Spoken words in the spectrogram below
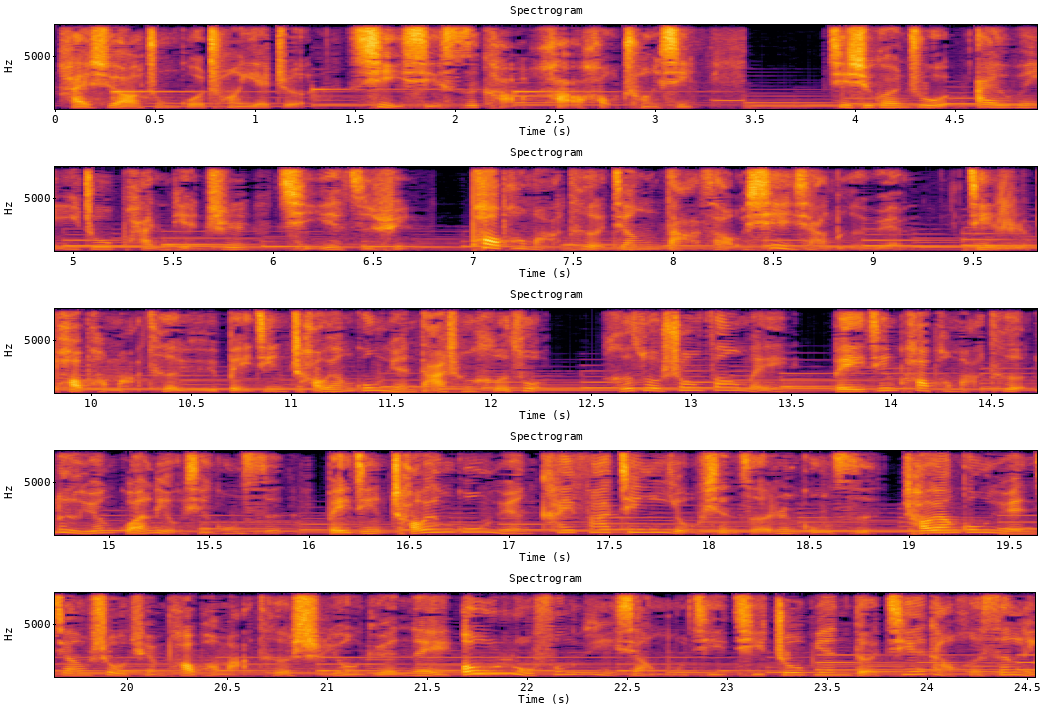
还需要中国创业者细细思考，好好创新。继续关注爱问一周盘点之企业资讯。泡泡玛特将打造线下乐园。近日，泡泡玛特与北京朝阳公园达成合作，合作双方为北京泡泡玛特乐园管理有限公司、北京朝阳公园开发经营有限责任公司。朝阳公园将授权泡泡玛特使用园内欧陆风韵项目及其周边的街道和森林。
